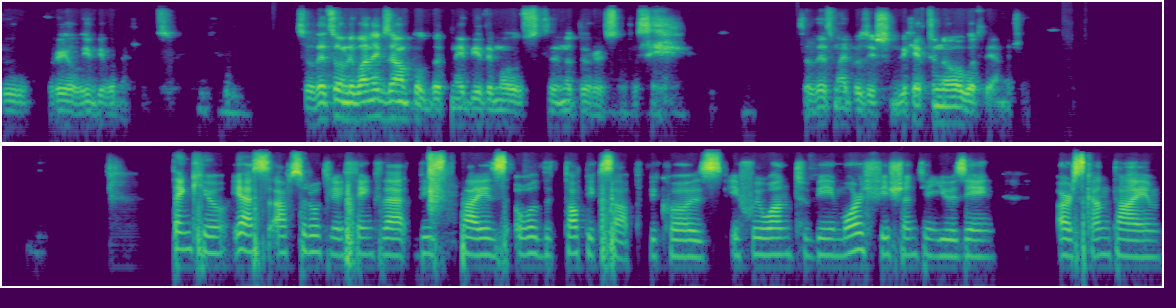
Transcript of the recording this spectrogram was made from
do real in vivo measurements. So that's only one example, but maybe the most notorious, so to say. So that's my position. We have to know what we are measuring. Thank you. Yes, absolutely. I think that this ties all the topics up because if we want to be more efficient in using our scan time,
